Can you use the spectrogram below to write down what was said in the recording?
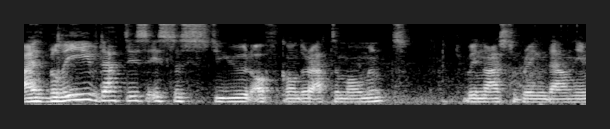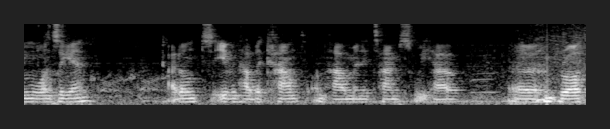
I believe that this is the steward of Gondor at the moment. It would be nice to bring down him once again. I don't even have the count on how many times we have uh, brought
